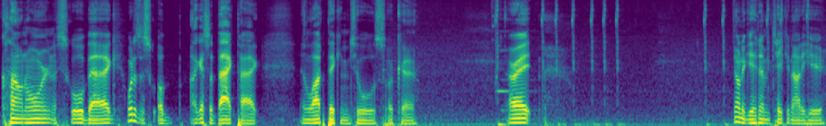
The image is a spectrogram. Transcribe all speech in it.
Clown horn, a school bag. What is this? A, I guess a backpack. And lockpicking tools. Okay. Alright. I want to get him taken out of here.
